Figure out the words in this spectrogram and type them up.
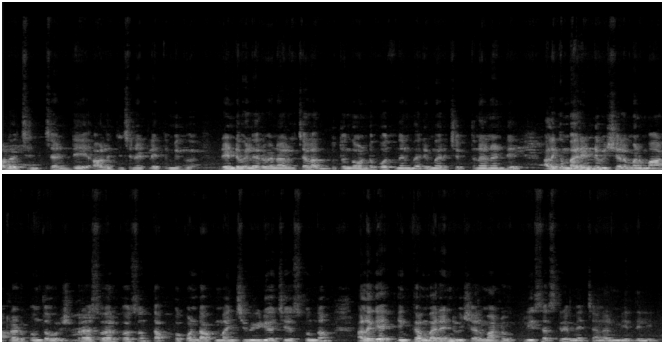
ఆలోచించండి. ఆలోచించినట్లయితే మీకు రెండు వేల ఇరవై నాలుగు చాలా అద్భుతంగా ఉండబోతుందని మరీ మరీ చెప్తున్నానండి. అలాగే మరిన్ని విషయాలు మనం మాట్లాడుకుందాం. వృషభ రాశి వారి కోసం తప్పకుండా ఒక మంచి వీడియో చేసుకుందాం. అలాగే ఇంకా మరిన్ని విషయాలు మాట్లాడుకుందాం. ప్లీజ్ సబ్స్క్రైబ్ మై ఛానల్ మీ దిలీప్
